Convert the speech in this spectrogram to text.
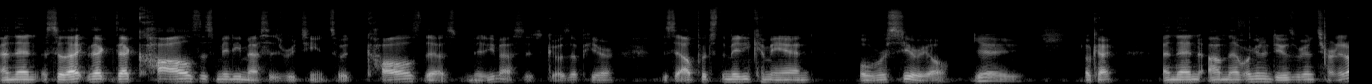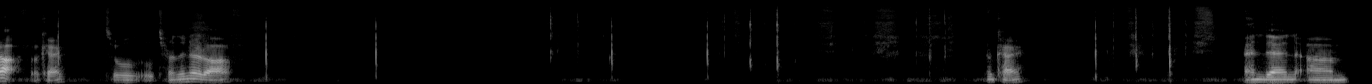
And then, so that, that, that calls this MIDI message routine. So it calls this MIDI message, goes up here. This outputs the MIDI command over serial. Yay. Okay. And then, um, then what we're going to do is we're going to turn it off, okay? So we'll, we'll turn the note off. Okay. And then, um,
